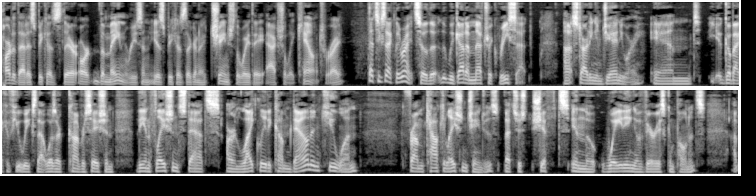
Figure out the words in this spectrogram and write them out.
part of that is because they're, or the main reason is because they're going to change the way they actually count, right? That's exactly right. So the, we got a metric reset uh, starting in January, and go back a few weeks. That was our conversation. The inflation stats are likely to come down in Q1 from calculation changes. That's just shifts in the weighting of various components. Uh,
